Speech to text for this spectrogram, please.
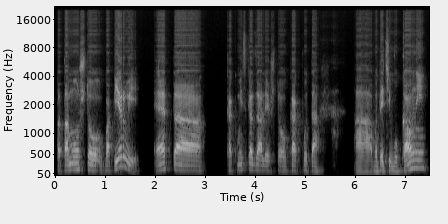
Потому что, во-первых, это, как мы сказали, что как будто а, вот эти вулканы,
